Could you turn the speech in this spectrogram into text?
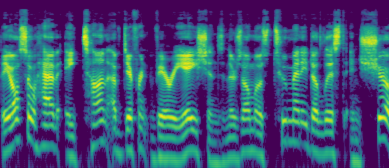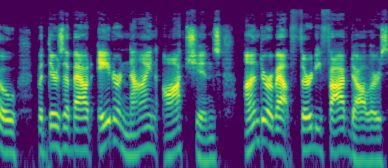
They also have a ton of different variations, and there's almost too many to list and show, but there's about eight or nine options under about $35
